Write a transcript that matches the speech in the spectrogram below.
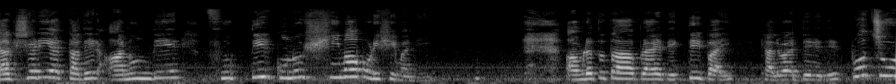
লাক্সারি আর তাদের আনন্দের ফুর্তির কোনো সীমা পরিসীমা নেই। আমরা তো তা প্রায় দেখতেই পাই খেলোয়াড়দের এদের। প্রচুর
